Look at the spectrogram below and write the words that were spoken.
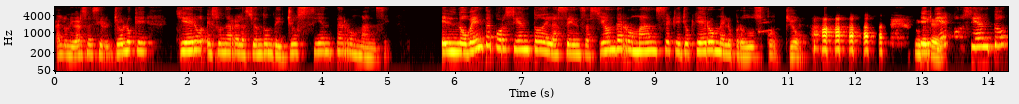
al universo a decir, yo lo que quiero es una relación donde yo sienta romance. El 90% de la sensación de romance que yo quiero me lo produzco yo. El 10%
